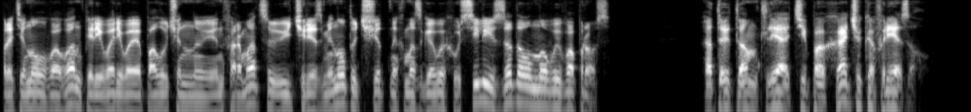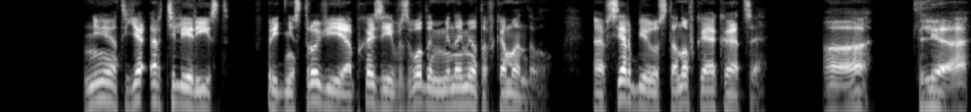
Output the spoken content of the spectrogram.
Протянул Вован, переваривая полученную информацию и через минуту тщетных мозговых усилий задал новый вопрос. «А ты там, тля, типа хачиков резал?» «Нет, я артиллерист. Приднестровье и Абхазии взводом минометов командовал. А в Сербии установкой акация». «А, тля!»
